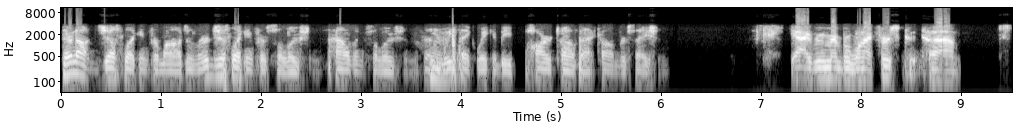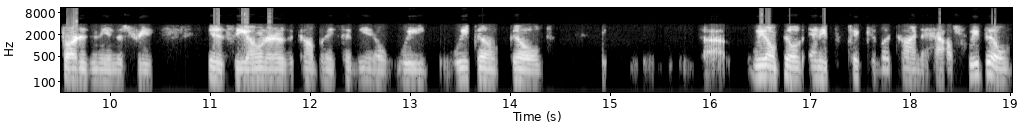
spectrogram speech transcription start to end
they're not just looking for modular; they're just looking for solutions, housing solutions, and mm-hmm. we think we can be part of that conversation. Yeah, I remember when I first uh, started in the industry is the owner of the company said, you know, we we don't build uh, we don't build any particular kind of house. We build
